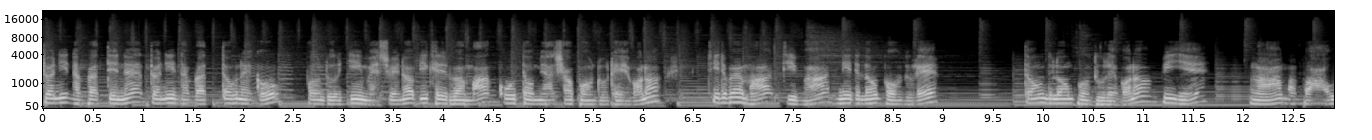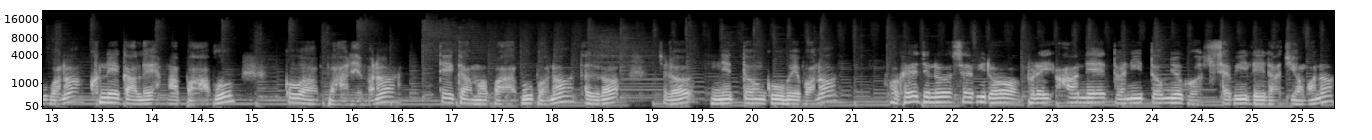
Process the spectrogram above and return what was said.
20နံပါတ်1နဲ့20နံပါတ်3နဲ့ကိုပုံတူညှိမယ်ဆိုရင်တော့ဒီခရက်တစ်ပတ်မှာ9တုံများ6ပုံတူတယ်ပေါ့နော် ဒီတစ်ပတ်မှာဒီမှာနေတစ်လုံးပုံတူတယ်3တစ်လုံးပုံတူတယ်ပေါ့နော်ပြီးရင်9မပါဘူးပေါ့နော်9ကလည်းမပါဘူး9ကပါတယ်ပေါ့နော်1ကမပါဘူးပေါ့နော်ဒါဆိုတော့ကျွန်တော်နှစ်3 9ပဲပေါ့နော်โอเคကျွန်တော်ဆက်ပြီးတော့ break အားနဲ့23မျိုးကိုဆက်ပြီးလေ့လာကြည့်အောင်ပေါ့နော်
